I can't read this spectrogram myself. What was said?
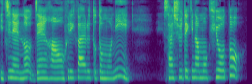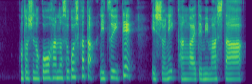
1年の前半を振り返るとともに、最終的な目標と今年の後半の過ごし方について一緒に考えてみました。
